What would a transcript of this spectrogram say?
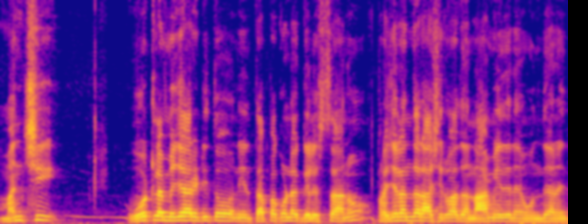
మంచి ఓట్ల మెజారిటీతో నేను తప్పకుండా గెలుస్తాను. ప్రజలందరి ఆశీర్వాదం నా మీదనే ఉంది అని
